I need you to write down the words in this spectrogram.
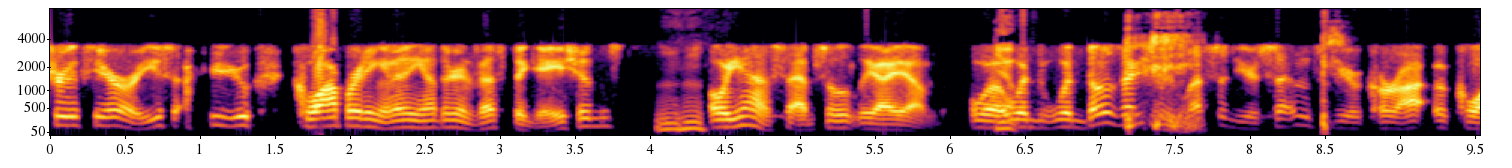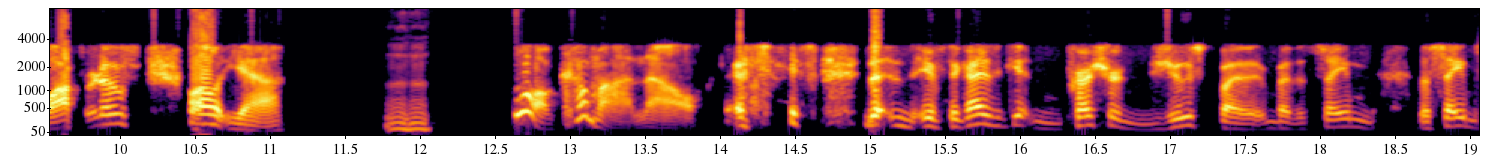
truth here? Are you, are you cooperating in any other investigations? Mm-hmm. Oh yes, absolutely, I am. Well, yep. would would those actually lessen your sentence if you're co- cooperative? Well, yeah. Mm-hmm. Well, come on now. if, the, if the guy's getting pressured, juiced by by the same the same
